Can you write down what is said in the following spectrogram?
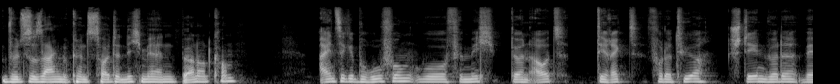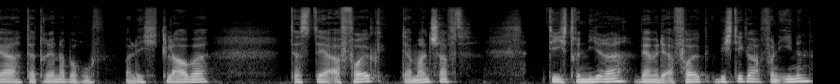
Würdest du sagen, du könntest heute nicht mehr in Burnout kommen? Einzige Berufung, wo für mich Burnout direkt vor der Tür stehen würde, wäre der Trainerberuf. Weil ich glaube, dass der Erfolg der Mannschaft, die ich trainiere, wäre mir der Erfolg wichtiger von ihnen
